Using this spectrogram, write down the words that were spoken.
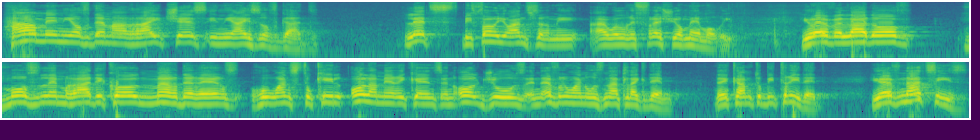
how many of them are righteous in the eyes of God? Let's, before you answer me, I will refresh your memory. You have a lot of Muslim radical murderers who wants to kill all Americans and all Jews and everyone who's not like them. They come to be treated. You have Nazis,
